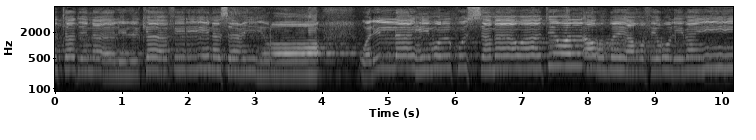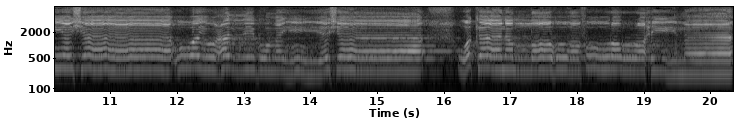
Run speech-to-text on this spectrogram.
أعتدنا للكافرين سعيرا. ولله ملك السماوات والأرض يغفر لمن يشاء ويعذب من يشاء. وكان الله غفورا رحيما.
